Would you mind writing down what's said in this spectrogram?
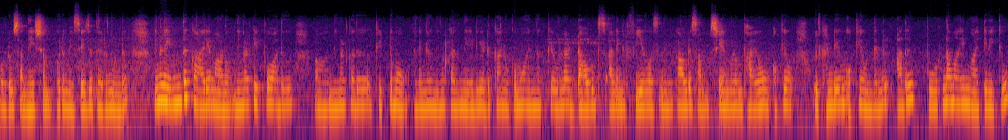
ഒരു സന്ദേശം ഒരു മെസ്സേജ് തരുന്നുണ്ട്. നിങ്ങൾ എന്ത് കാര്യമാണോ നിങ്ങൾക്കിപ്പോൾ അത് നിങ്ങൾക്കത് കിട്ടുമോ അല്ലെങ്കിൽ നിങ്ങൾക്കത് നേടിയെടുക്കാൻ ഒക്കുമോ എന്നൊക്കെയുള്ള ഡൗട്ട്സ് അല്ലെങ്കിൽ ഫിയേഴ്സ് നിങ്ങൾക്ക് ആ ഒരു സംശയങ്ങളും ഭയവും ഒക്കെ ഉത്കണ്ഠയും ഒക്കെ ഉണ്ടെങ്കിൽ അത് പൂർണമായും മാറ്റിവെക്കൂ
